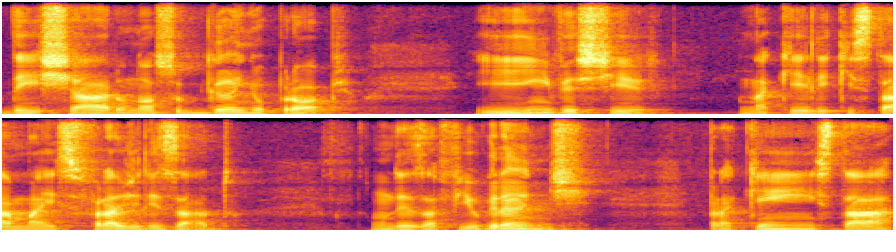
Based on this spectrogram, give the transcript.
deixar o nosso ganho próprio e investir naquele que está mais fragilizado. Um desafio grande para quem está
